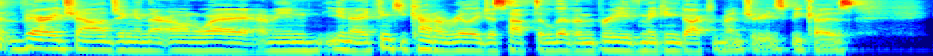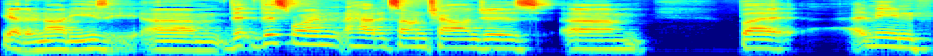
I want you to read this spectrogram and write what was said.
very challenging in their own way. I mean, you know, I think you kind of really just have to live and breathe making documentaries because, yeah, they're not easy. Um, th- this one had its own challenges, um, but I mean,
